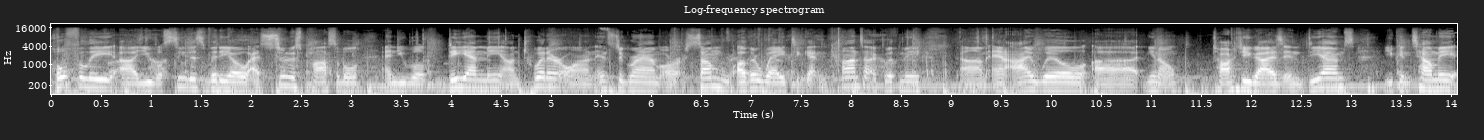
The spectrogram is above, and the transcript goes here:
Hopefully, uh, you will see this video as soon as possible, and you will DM me on Twitter or on Instagram or some other way to get in contact with me, um, and I will, uh, you know, talk to you guys in DMs. You can tell me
